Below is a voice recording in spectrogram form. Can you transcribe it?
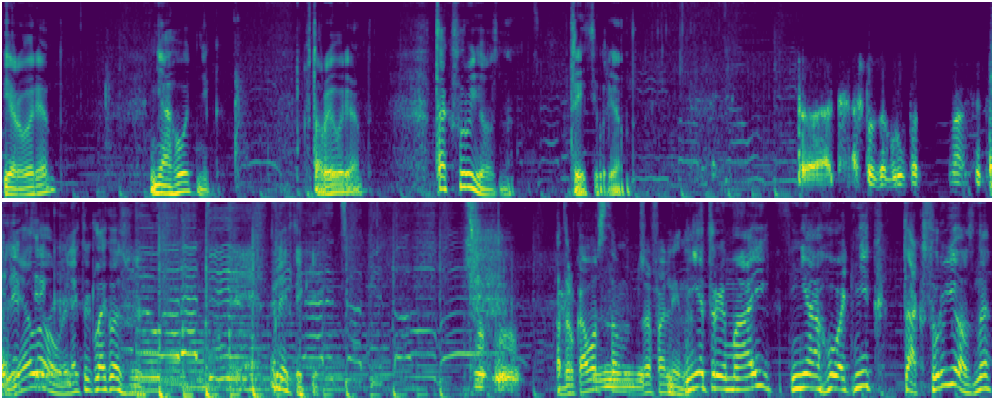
Первый вариант. Негодник. Второй вариант. Так серьезно. Третий вариант. Так, а что за группа? Это? Hello, Electric Light Orchestra. Под руководством Джеффа Лина. Не тримай, негодник. Так серьезно.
